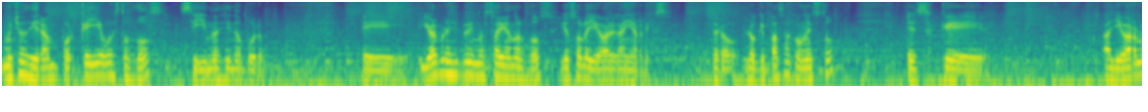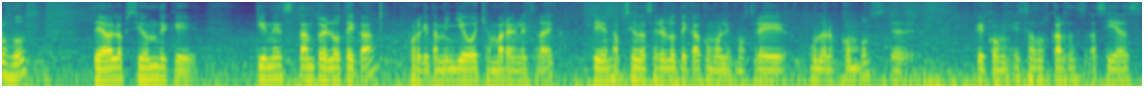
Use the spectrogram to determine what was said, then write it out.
muchos dirán, ¿por qué llevo estos dos si no es dino puro? Eh, yo al principio no estaba llevando los dos, yo solo llevaba el Rex. Pero lo que pasa con esto es que al llevar los dos te da la opción de que tienes tanto el OTK, porque también llevo Chambara en el extra deck, tienes la opción de hacer el OTK como les mostré uno de los combos, eh, que con estas dos cartas hacías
